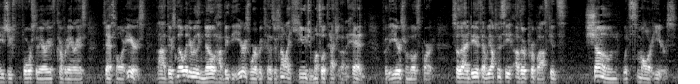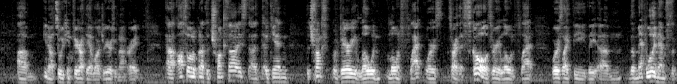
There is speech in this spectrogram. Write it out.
usually forested areas, covered areas so they have smaller ears. Uh, there's no way to really know how big the ears were because there's not like huge muscle attachments on the head for the ears for the most part. So the idea is that we often see other proboscids shown with smaller ears. Um, you know, so we can figure out they have larger ears or not, right? Uh, also, to point out the trunk size. Uh, again, the trunks are very low and low and flat, whereas sorry, the skull is very low and flat, whereas like the the um, the woolly mammoth is an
